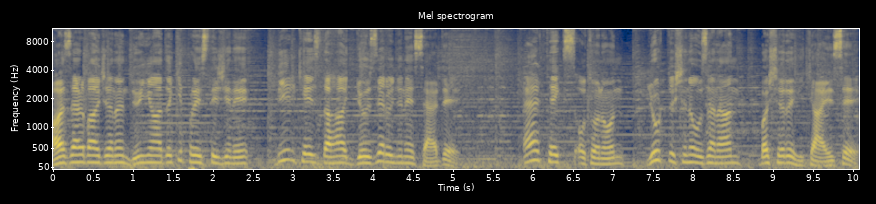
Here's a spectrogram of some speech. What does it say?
Azerbaycan'ın dünyadaki prestijini bir kez daha gözler önüne serdi. Ertex Oto'nun yurt dışına uzanan başarı hikayesi.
